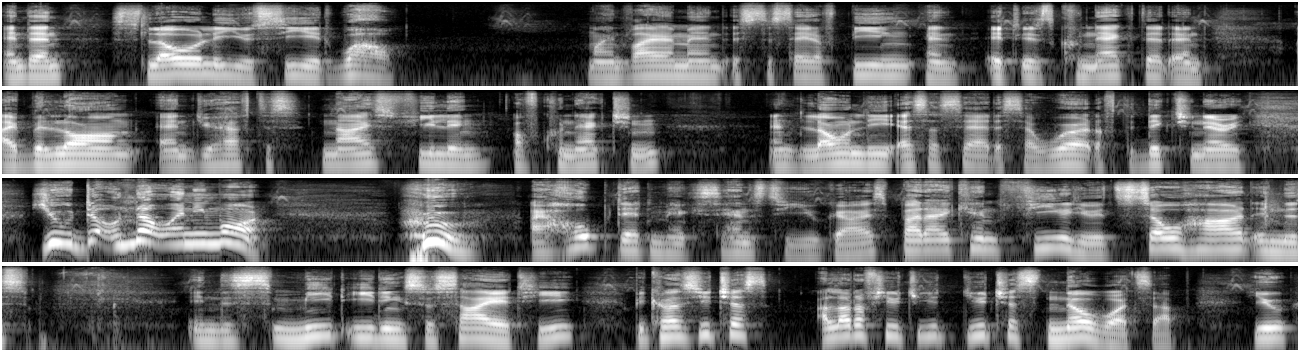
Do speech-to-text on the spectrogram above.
And then slowly you see it. Wow, my environment is the state of being, and it is connected, and I belong. And you have this nice feeling of connection. And lonely, as I said, is a word of the dictionary. You don't know anymore. Whew. I hope that makes sense to you guys, but I can feel you. It's so hard in this in this meat eating society because you just a lot of you, you you just know what's up. You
